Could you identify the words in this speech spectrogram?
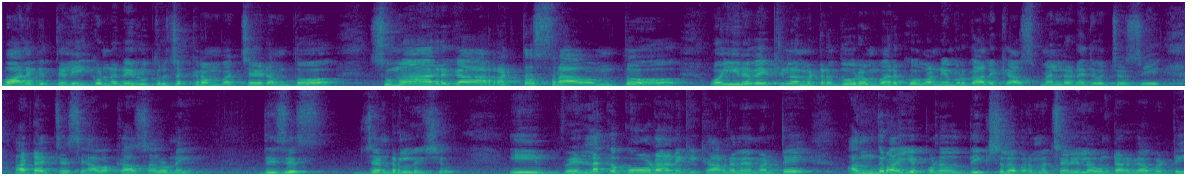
వాళ్ళకి తెలియకుండానే ఋతుచక్రం వచ్చేయడంతో సుమారుగా రక్తస్రావంతో ఓ ఇరవై కిలోమీటర్ దూరం వరకు వన్యమృగాలకి ఆ స్మెల్ అనేది వచ్చేసి అటాక్ చేసే అవకాశాలు ఉన్నాయి దిస్ ఇస్ జనరల్ ఇష్యూ ఈ వెళ్ళకపోవడానికి కారణం ఏమంటే అందరూ అయ్యప్పుడు దీక్షలో బ్రహ్మచర్యలో ఉంటారు కాబట్టి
